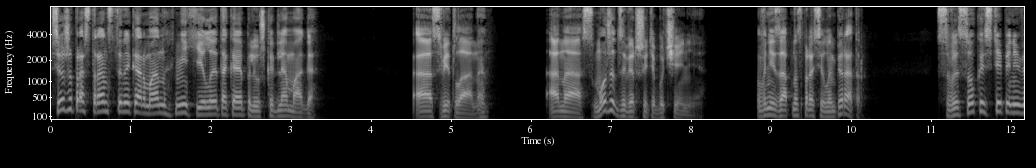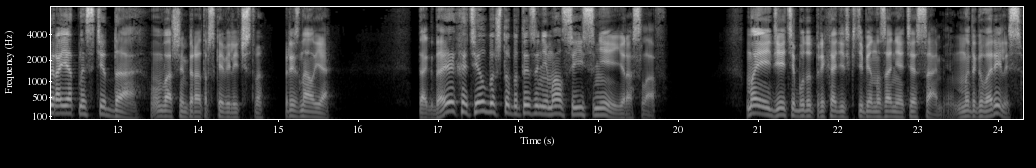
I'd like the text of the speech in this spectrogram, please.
Все же пространственный карман – нехилая такая плюшка для мага. А Светлана? Она сможет завершить обучение? Внезапно спросил император. «С высокой степенью вероятности, да, Ваше Императорское Величество», — признал я. «Тогда я хотел бы, чтобы ты занимался и с ней, Ярослав. Мои дети будут приходить к тебе на занятия сами. Мы договорились?»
